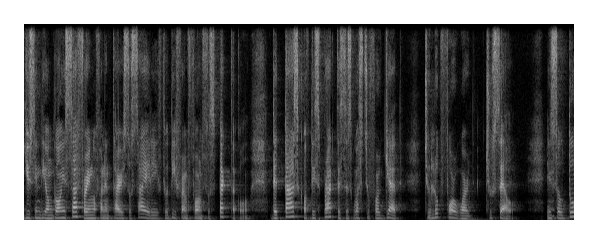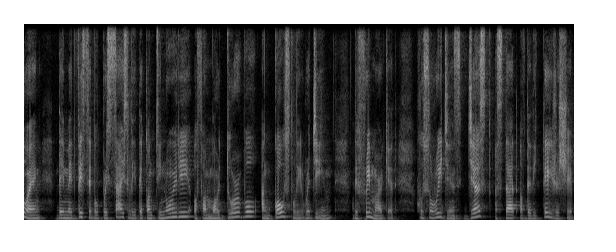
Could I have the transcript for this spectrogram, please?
using the ongoing suffering of an entire society through different forms of spectacle. The task of these practices was to forget, to look forward, to sell. In so doing, they made visible precisely the continuity of a more durable and ghostly regime, the free market, whose origins, just as that of the dictatorship,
